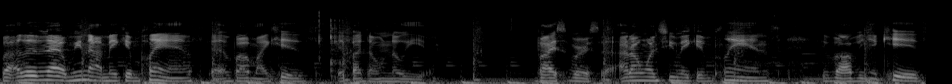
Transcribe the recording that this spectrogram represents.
But other than that, we're not making plans that involve my kids if I don't know you. Vice versa. I don't want you making plans involving your kids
